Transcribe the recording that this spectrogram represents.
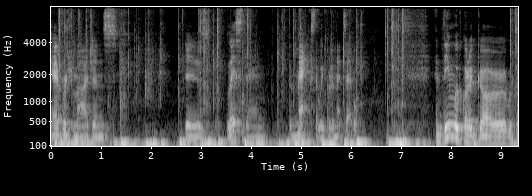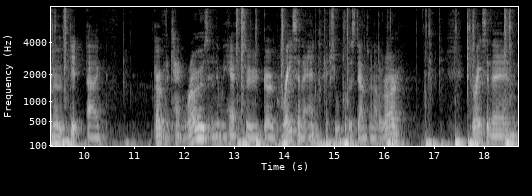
average margins is less than the max that we put in that table. And then we've got to go, we've got to get, uh, go over the count rows and then we have to go greater than, actually we'll put this down to another row, greater than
